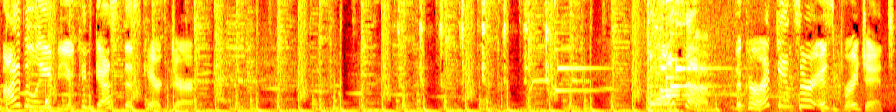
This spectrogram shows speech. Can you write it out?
I believe you can guess this character. Awesome! The correct answer is Bridget.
